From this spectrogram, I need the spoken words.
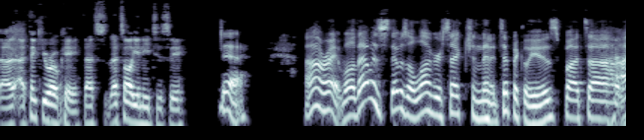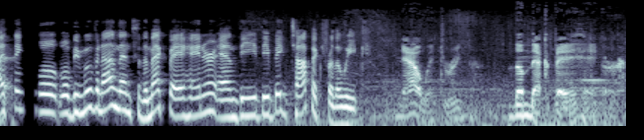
Uh, I think you're okay. That's, that's all you need to see. yeah. All right. Well, that was that was a longer section than it typically is, but uh, I think we'll we'll be moving on then to the Mech Bay Hangar and the the big topic for the week. Now entering the Mech Bay Hangar.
